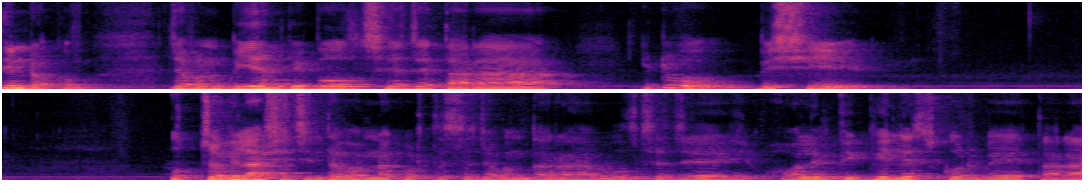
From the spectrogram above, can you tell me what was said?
তিন রকম। যেমন বিএনপি বলছে যে তারা একটু বেশি উচ্চবিলাসী চিন্তা ভাবনা করতেছে, যেমন তারা বলছে যে অলিম্পিক ভিলেজ করবে, তারা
